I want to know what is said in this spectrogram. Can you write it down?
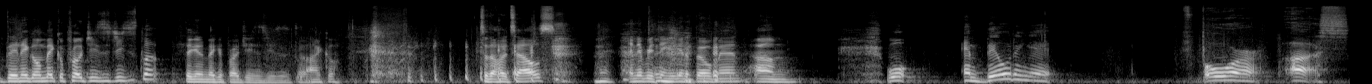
Then they gonna make a Pro Jesus Jesus Club. They're going to make a pro Jesus Jesus club. All right, cool. To the hotels and everything you're going to build, man. Um, Well, and building it for us,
